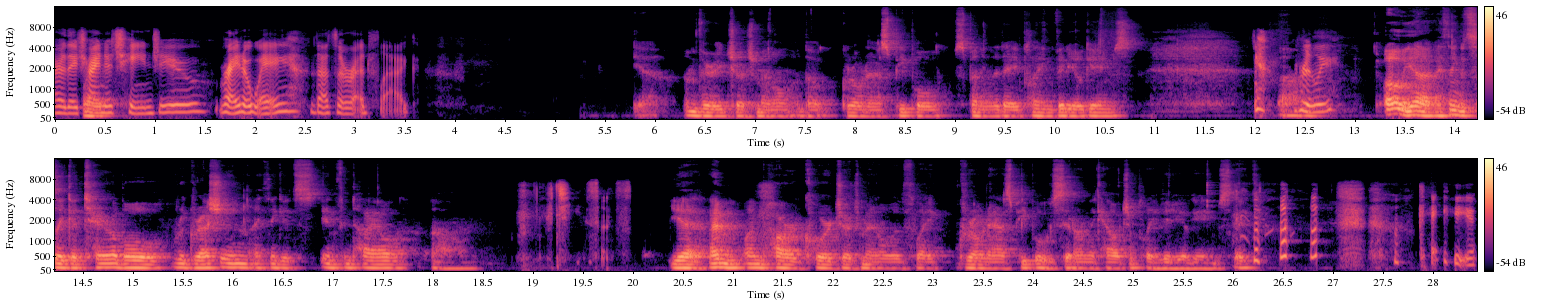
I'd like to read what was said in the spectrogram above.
Are they trying Right. to change you right away? That's a red flag. Yeah. I'm very judgmental about grown ass people spending the day playing video games. Um, Really? Oh yeah, I think it's like a terrible regression. I think it's infantile. Um, Jesus. yeah, I'm I'm hardcore judgmental of like grown ass people who sit on the couch and play video games. Like, Okay.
